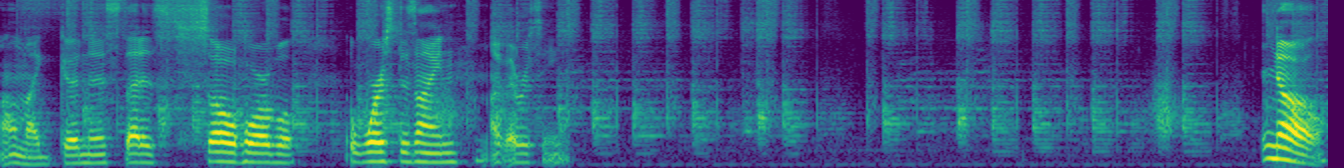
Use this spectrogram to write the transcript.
oh my goodness, that is so horrible. The worst design I've ever seen. No.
